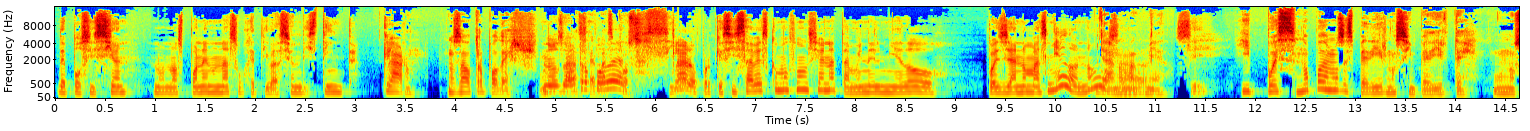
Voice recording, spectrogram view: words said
de posición, ¿no? nos pone en una subjetivación distinta. Claro, nos da otro poder. Nos da otro poder. Claro, porque si sabes cómo funciona, también el miedo, pues ya no más miedo, ¿no? Ya no más miedo. Sí. Y pues no podemos despedirnos sin pedirte unos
